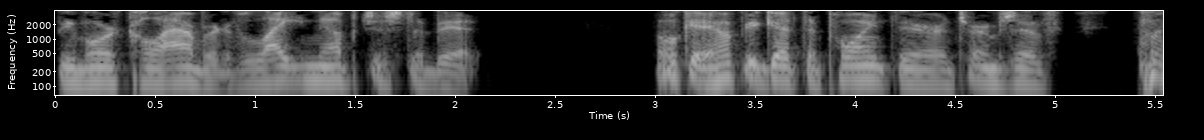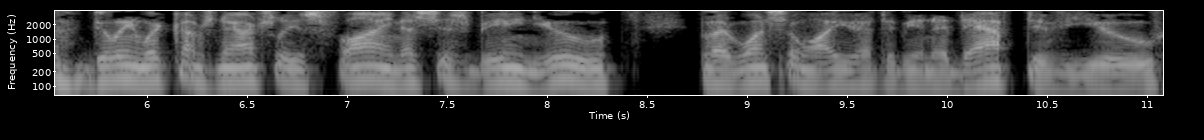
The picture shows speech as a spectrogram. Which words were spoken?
Be more collaborative, lighten up just a bit. Okay, I hope you get the point there in terms of doing what comes naturally is fine. That's just being you. But once in a while, you have to be an adaptive you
